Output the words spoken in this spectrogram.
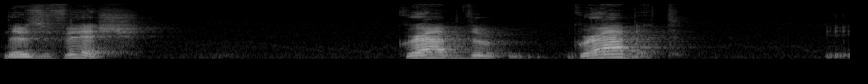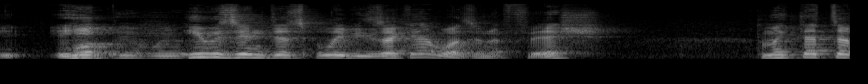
There's a fish. Grab the grab it. He, he, Well, it- we- he was in disbelief. He's like, that wasn't a fish. I'm like, that's a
